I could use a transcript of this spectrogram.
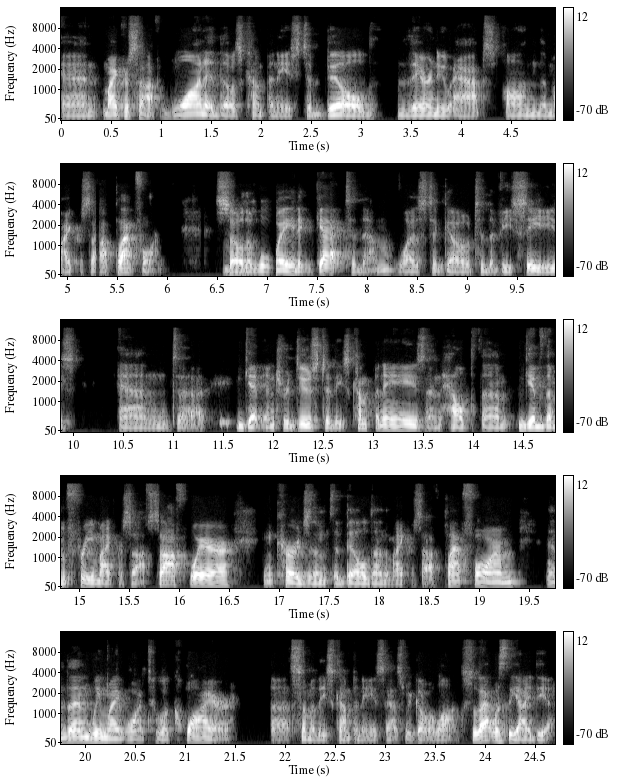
And Microsoft wanted those companies to build their new apps on the Microsoft platform. So mm-hmm. the way to get to them was to go to the VCs and uh, get introduced to these companies and help them give them free Microsoft software, encourage them to build on the Microsoft platform, and then we might want to acquire uh, some of these companies as we go along. So that was the idea.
